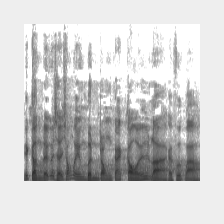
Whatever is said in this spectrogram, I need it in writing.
Cái cần để có thể sống yên bình trong các cõi là cái phước báo.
